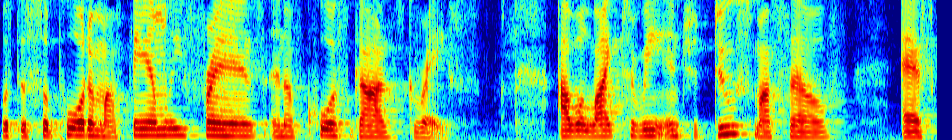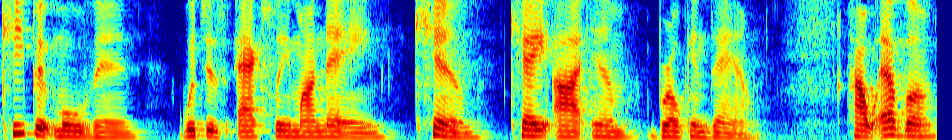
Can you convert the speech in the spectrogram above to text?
with the support of my family, friends, and of course, God's grace. I would like to reintroduce myself as Keep It Moving, which is actually my name, Kim, K I M, broken down. However,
